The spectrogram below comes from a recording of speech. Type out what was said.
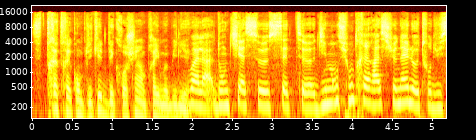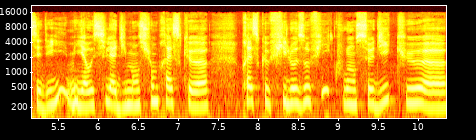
c'est très très compliqué de décrocher un prêt immobilier. Voilà, donc il y a ce, cette euh, dimension très rationnelle autour du CDI, mais il y a aussi la dimension presque presque philosophique où on se dit que euh,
